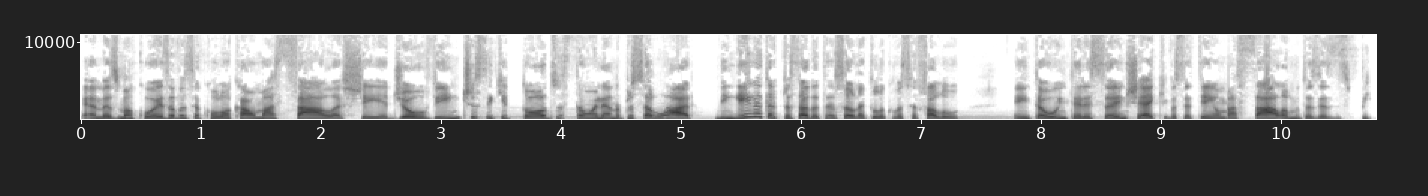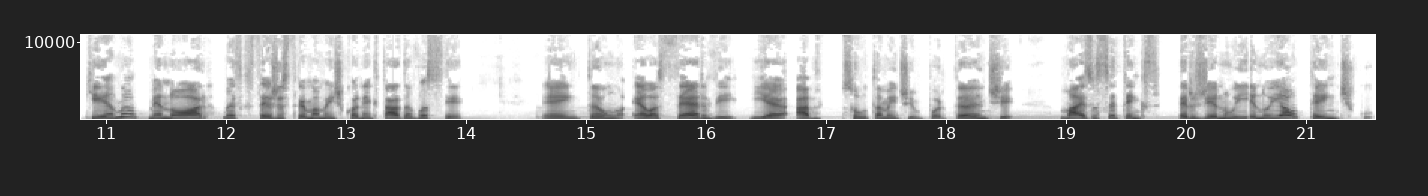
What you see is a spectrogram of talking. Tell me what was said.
É a mesma coisa você colocar uma sala cheia de ouvintes e que todos estão olhando para o celular. Ninguém vai ter prestado atenção naquilo que você falou. Então, o interessante é que você tenha uma sala, muitas vezes pequena, menor, mas que esteja extremamente conectada a você. É, então, ela serve e é absolutamente importante, mas você tem que ser genuíno e autêntico.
